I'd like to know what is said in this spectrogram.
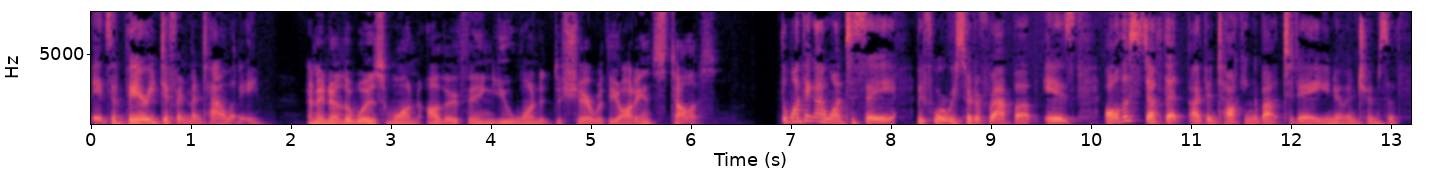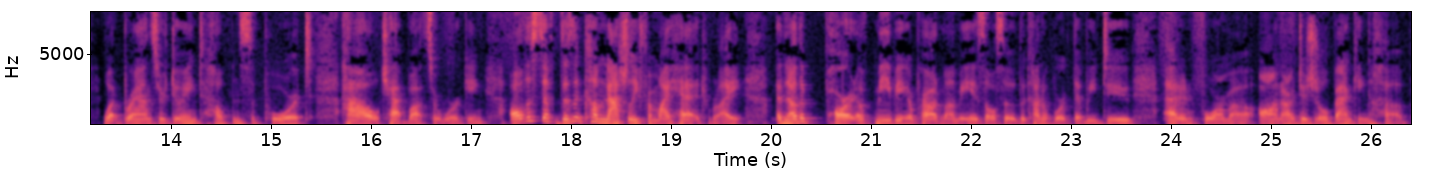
It's a very different mentality. And I know there was one other thing you wanted to share with the audience. Tell us. The one thing I want to say before we sort of wrap up is all the stuff that I've been talking about today, you know, in terms of what brands are doing to help and support, how chatbots are working. All this stuff doesn't come naturally from my head, right? Another part of me being a proud mommy is also the kind of work that we do at Informa on our digital banking hub.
